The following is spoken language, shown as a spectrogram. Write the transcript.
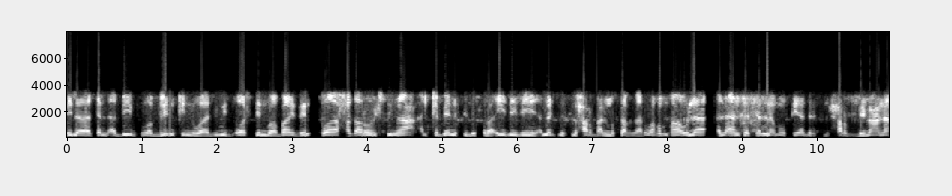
إلى تل أبيب وبلينكن ولويد أوستن وبايدن وحضروا اجتماع الكابينت الإسرائيلي لمجلس الحرب المصغر. وهم هؤلاء الآن تسلموا قياده الحرب. بمعنى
